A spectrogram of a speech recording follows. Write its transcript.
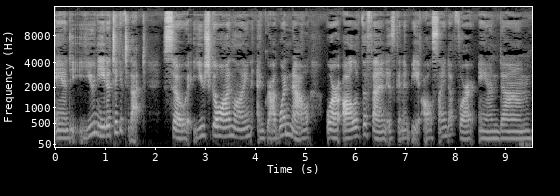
and you need a ticket to that. So you should go online and grab one now or all of the fun is going to be all signed up for. And um,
